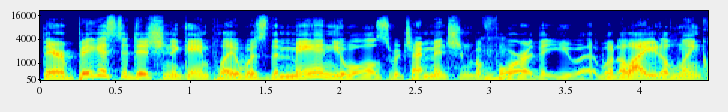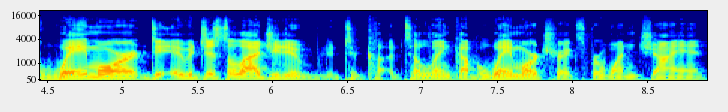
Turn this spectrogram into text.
Their biggest addition to gameplay was the manuals, which I mentioned before, that you uh, would allow you to link way more. It would just allowed you to to to link up way more tricks for one giant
